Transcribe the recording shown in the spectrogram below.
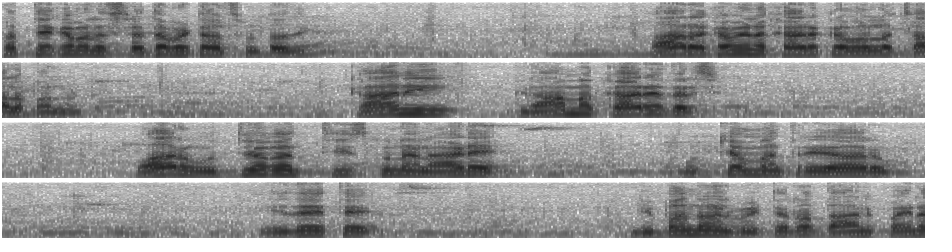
ప్రత్యేకమైన శ్రద్ధ పెట్టాల్సి ఉంటుంది. ఆ రకమైన కార్యక్రమాల్లో చాలా పనులు ఉంటాయి. కానీ గ్రామ కార్యదర్శికి వారు ఉద్యోగం తీసుకున్న నాడే ముఖ్యమంత్రి గారు ఏదైతే నిబంధనలు పెట్టారో దానిపైన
